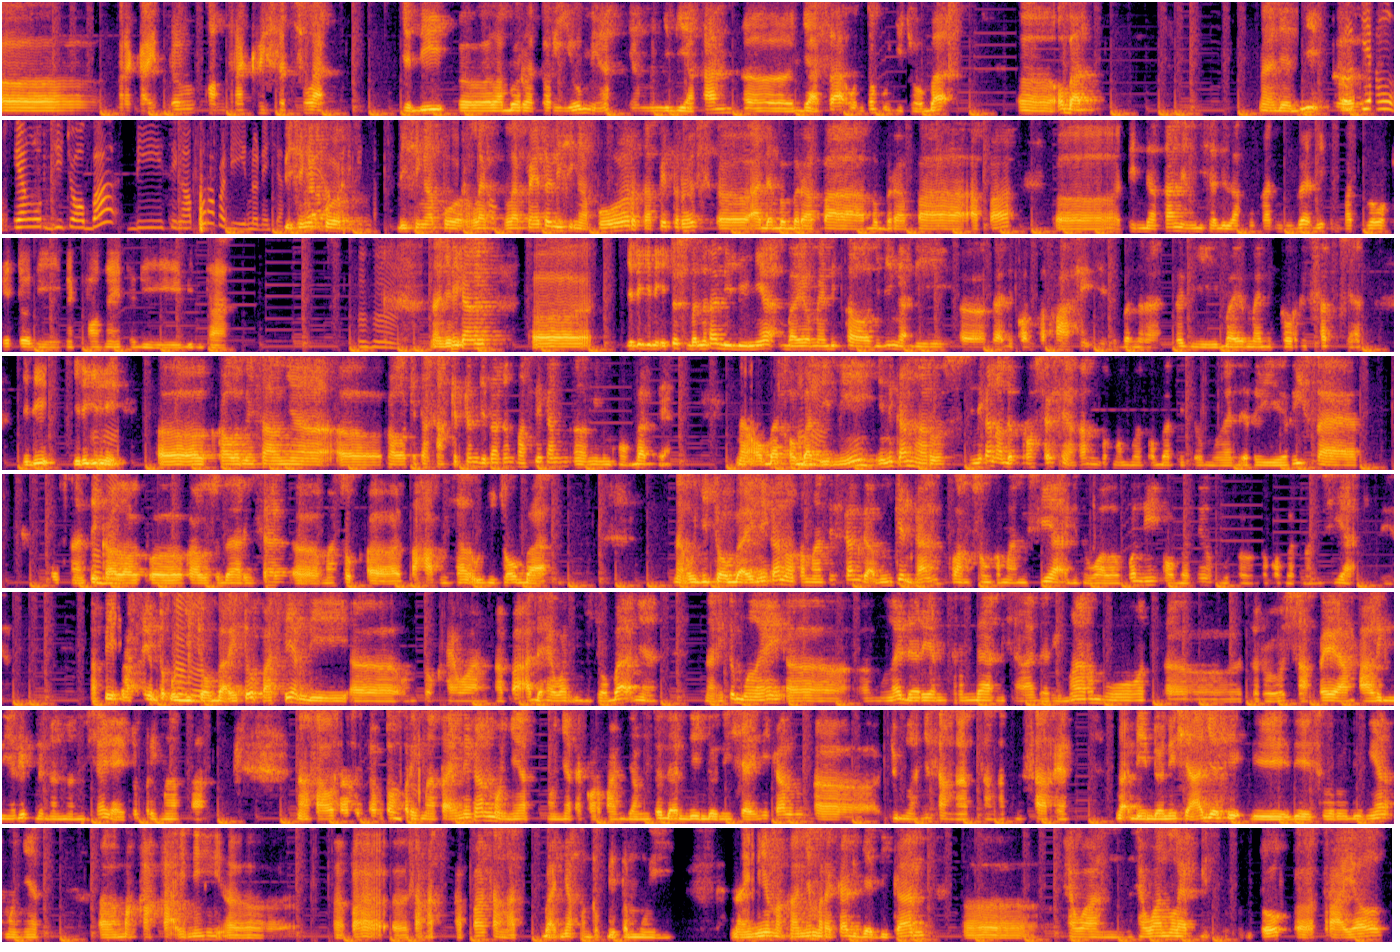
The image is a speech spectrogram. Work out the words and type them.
eh, mereka itu contract research lab. Jadi eh, laboratorium ya yang menyediakan eh, jasa untuk uji coba eh, obat. Nah, jadi eh, yang yang uji coba di Singapura apa di Indonesia Di Singapura. Di Singapura, lab labnya itu di Singapura, tapi terus eh, ada beberapa beberapa apa eh, tindakan yang bisa dilakukan juga di tempat gue waktu itu di McFauna itu di Bintan. Mhm. Nah, jadi kan eh, jadi gini itu sebenarnya di dunia biomedical, jadi nggak di eh, nggak di konservasi sih sebenarnya itu di biomedical research ya. Jadi jadi gini eh, kalau misalnya eh, kalau kita sakit kan kita kan pasti kan eh, minum obat ya. Nah obat-obat Mhm. ini ini kan harus ini kan ada prosesnya kan untuk membuat obat itu mulai dari riset terus nanti Mhm. kalau eh, kalau sudah riset eh, masuk eh, tahap misal uji coba. Nah uji coba ini kan otomatis kan nggak mungkin kan langsung ke manusia gitu walaupun nih obatnya bukan untuk obat manusia gitu ya. Tapi pasti untuk uji Mhm. coba itu pasti yang di eh, untuk hewan apa ada hewan uji cobanya. Nah itu mulai eh, mulai dari yang terendah misalnya dari marmut eh, terus sampai yang paling mirip dengan manusia yaitu primata. Nah salah satu contoh primata ini kan monyet monyet ekor panjang itu dan di Indonesia ini kan eh, jumlahnya sangat sangat besar ya. Nggak di Indonesia aja sih di di seluruh dunia monyet eh, makaka ini eh, apa eh, sangat apa sangat banyak untuk ditemui. Nah ini makanya mereka dijadikan eh, hewan hewan lab gitu untuk eh, trial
